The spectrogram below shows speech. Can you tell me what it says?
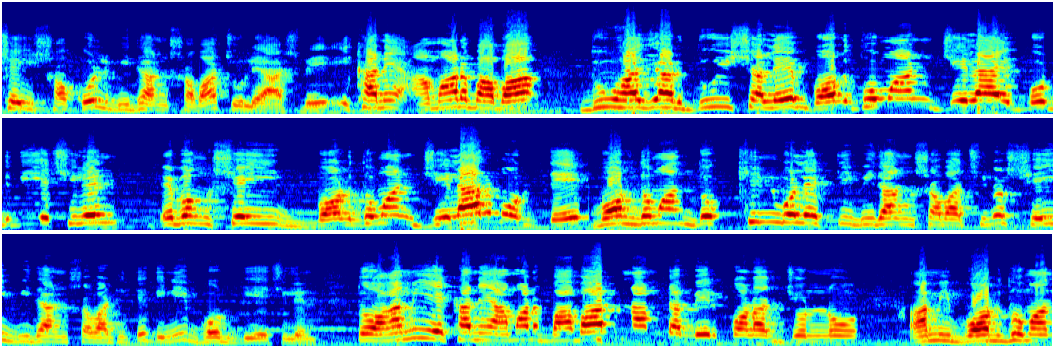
সেই সকল বিধানসভা চলে আসবে। এখানে আমার বাবা দু হাজার দুই সালে বর্ধমান জেলায় ভোট দিয়েছিলেন এবং সেই বর্ধমান জেলার মধ্যে বর্ধমান দক্ষিণ বলে একটি বিধানসভা ছিল, সেই বিধানসভাটিতে তিনি ভোট দিয়েছিলেন। তো আমি এখানে আমার বাবার নামটা বের করার জন্য আমি বর্ধমান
